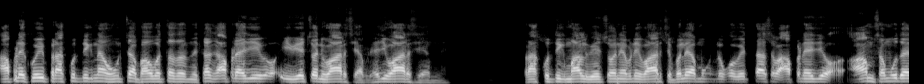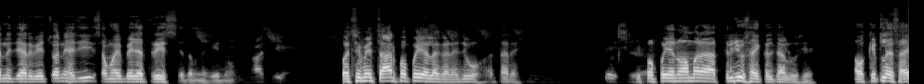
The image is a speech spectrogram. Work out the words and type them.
આપણે કોઈ પ્રાકૃતિક ના ઊંચા ભાવ બતાવતા નથી. કારણ કે આપણે હજી વેચવાની વાર છે આપણે. હજી વાર છે એમને. પ્રાકૃતિક માલ વેચવાની આપણી વાર છે. ભલે અમુક લોકો વેચતા હશે આપણે હજી આમ સમુદાયને જયારે વેચવાની હજી સમય બે હજાર ત્રીસ છે તમને કીધું પછી મેં ચાર પપૈયા લગાડ્યા જુઓ અત્યારે. એ પપૈયાનું અમારે ત્રીજું સાયકલ ચાલુ છે. હવે કેટલા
